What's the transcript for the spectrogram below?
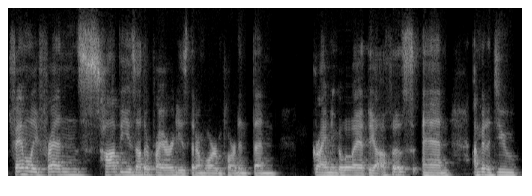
family, friends, hobbies, other priorities that are more important than grinding away at the office. And I'm going to do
